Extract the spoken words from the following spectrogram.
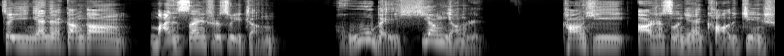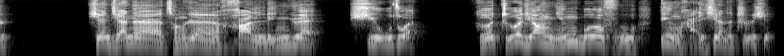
这一年呢，刚刚满三十岁整，湖北襄阳人。康熙二十四年考的进士，先前呢曾任翰林院修撰和浙江宁波府定海县的知县。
